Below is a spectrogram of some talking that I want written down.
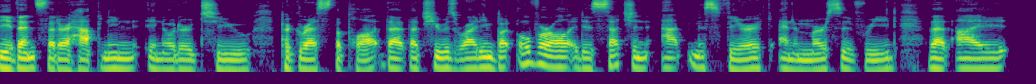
the events that are happening in order to progress the plot that, that she was writing, but overall, it is such an atmospheric and immersive read that I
